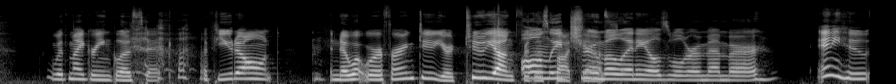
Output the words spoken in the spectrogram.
with my green glow stick. if you don't know what we're referring to, you're too young for Only this Only true millennials will remember. Anywho,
